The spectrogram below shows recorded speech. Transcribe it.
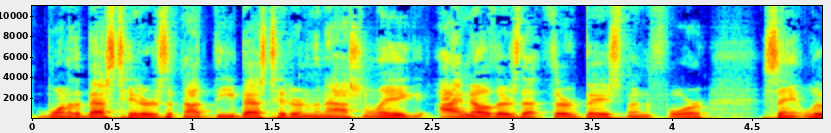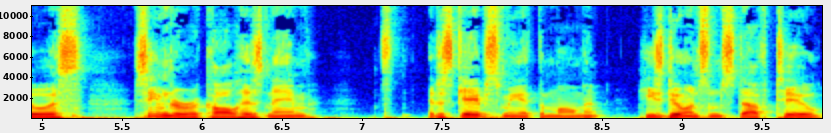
one of the best hitters, if not the best hitter in the National League. I know there's that third baseman for St. Louis. Seem to recall his name. It escapes me at the moment. He's doing some stuff too.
